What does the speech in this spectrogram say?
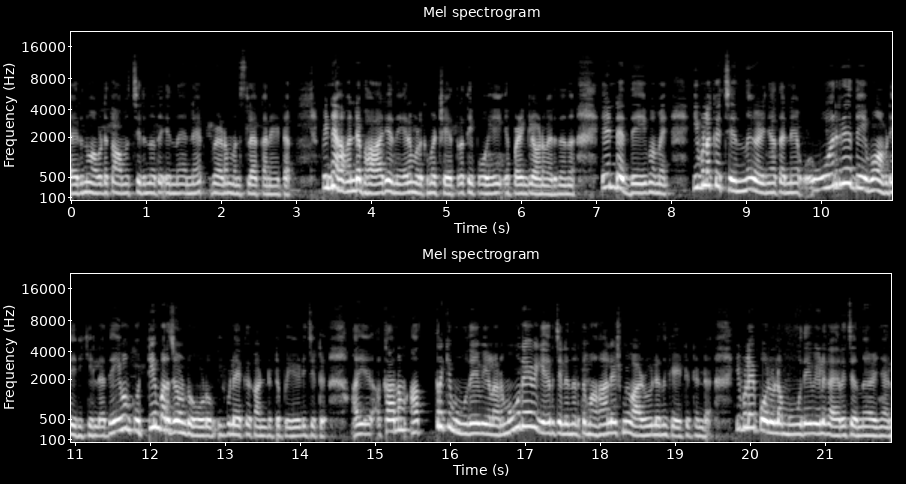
ആയിരുന്നു അവിടെ താമസിച്ചിരുന്നത് എന്ന് തന്നെ വേണം മനസ്സിലാക്കാനായിട്ട്. പിന്നെ അവന്റെ ഭാര്യ നേരം വിളിക്കുമ്പോൾ ക്ഷേത്രത്തിൽ പോയി എപ്പോഴെങ്കിലുമാണ് വരുന്നത് എന്റെ ദൈവമേ ഇവളൊക്കെ ചെന്ന് കഴിഞ്ഞാൽ തന്നെ ഒരു ദൈവവും അവിടെ ഇരിക്കില്ല. ദൈവം കുറ്റിയും പറിച്ചുകൊണ്ട് ഓടും ഇവളെയൊക്കെ കണ്ടിട്ട് പേടിച്ചിട്ട്. കാരണം അത്രയ്ക്ക് മൂദേവികളാണ്. മൂദേവി കയറി ചെല്ലുന്നിടത്ത് മഹാലക്ഷ്മി വാഴൂലെന്ന് കേട്ടിട്ടുണ്ട്. ഇവളെ പോലുള്ള മൂദേവികൾ കയറി ചെന്ന് കഴിഞ്ഞാൽ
